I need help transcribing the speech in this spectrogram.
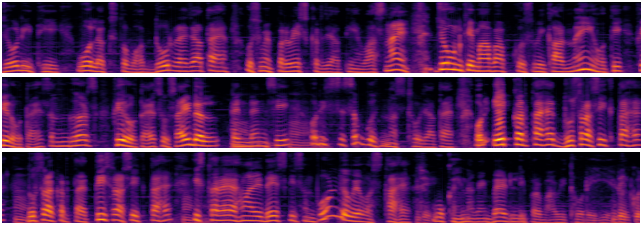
जोड़ी थी वो लक्ष्य तो बहुत दूर रह जाता है उसमें प्रवेश कर जाती हैं वासनाएँ जो उनके माँ बाप को स्वीकार नहीं होती फिर होता है संघर्ष फिर होता है सुसाइडल टेंडेंसी हाँ, हाँ। और इससे सब कुछ नष्ट हो जाता है। और एक करता है दूसरा सीखता है हाँ। दूसरा करता है तीसरा सीखता है इस तरह हमारे देश की संपूर्ण जो व्यवस्था है वो कहीं ना कहीं बैडली प्रभावित हो रही है। बिल्कुल।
